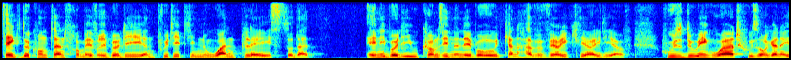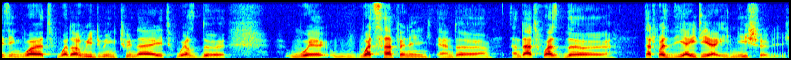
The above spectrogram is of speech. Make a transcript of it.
take the content from everybody and put it in one place so that anybody who comes in the neighborhood can have a very clear idea of who's doing what, who's organizing what, what are we doing tonight, where's the, where, what's happening, and uh, and that was the that was the idea initially,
